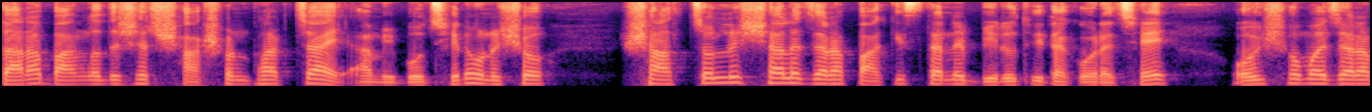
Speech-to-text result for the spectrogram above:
তারা বাংলাদেশের শাসনভার চায়। আমি বুঝি না, উনিশশো সাতচল্লিশ সালে যারা পাকিস্তানের বিরোধিতা করেছে, ওই সময় যারা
